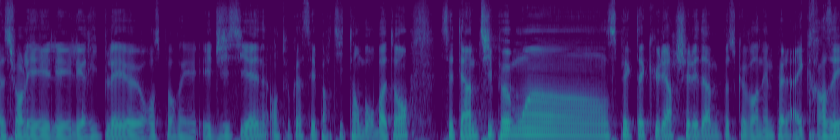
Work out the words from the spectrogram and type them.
euh, sur les, les, les replays euh, Eurosport et, et GCN. En tout cas, c'est parti tambour battant. C'était un petit peu moins spectaculaire chez les dames parce que Van Empel a écrasé.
